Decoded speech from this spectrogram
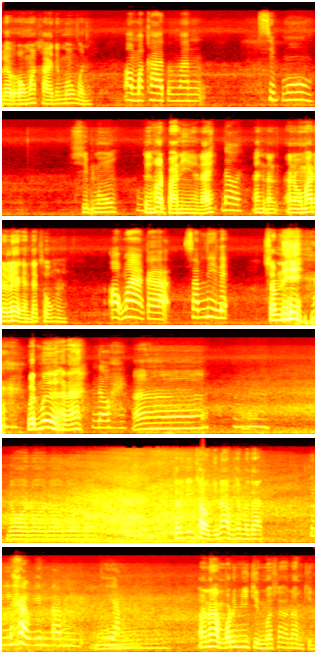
แล้วออกมาขายจักโมงบัดนี้ออกมาขายประมาณ10โมงสิบโมงถึงฮอดปานนี้เห็นไดโดย อันอันอันออกมาแรกๆกันจักทงอันนี้ออกมากะ ซ้ำนี่แหละซ้ำนี่เบิดมือหั่นนะโดยอ่าโดยโดยโดยโดยโดยท่านกินข้าวกินน้ำใช่ไหมจ๊ะกินแล้วกินตอนเที่ยงเอาน้ำบ่ได้มีกินบ่ใช่น้ำกิน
